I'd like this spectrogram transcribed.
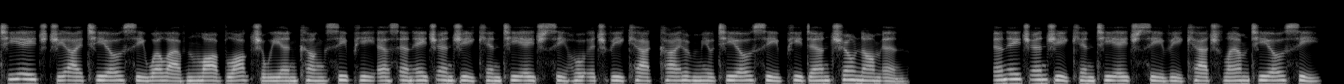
THGITOC WELAVN La Blog Chuyen Kung CPSNHNG Kin THC HOHV Kak Kai Hum Mu TOC P Dan Cho Nam N NHNG Kin THC V Catch Lam TOC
